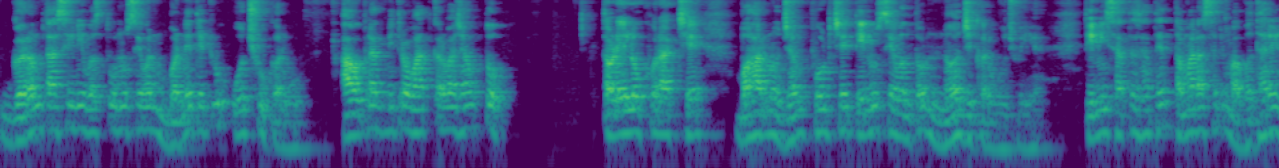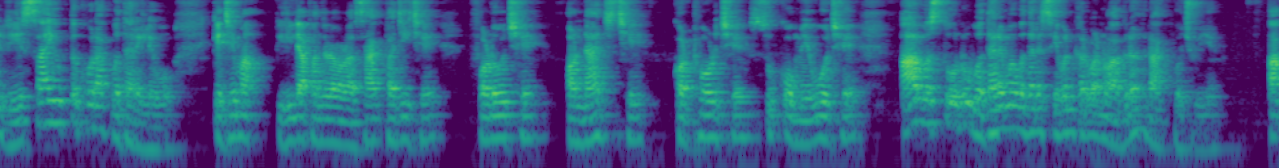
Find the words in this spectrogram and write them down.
ગરમ તાસીરની વસ્તુઓનું સેવન બને તેટલું ઓછું કરવું. આ ઉપરાંત મિત્રો વાત કરવા જાઉં તો તળેલો ખોરાક છે, બહારનો જંક ફૂડ છે, તેનું સેવન તો ન જ કરવું જોઈએ. તેની સાથે સાથે તમારા શરીરમાં વધારે રેસાયુક્ત ખોરાક વધારે લેવો, કે જેમાં લીલા પાંદડાવાળા શાકભાજી છે, ફળો છે, અનાજ છે, કઠોળ છે, સૂકો મેવો છે, આ વસ્તુઓનું વધારેમાં વધારે સેવન કરવાનો આગ્રહ રાખવો જોઈએ. આ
